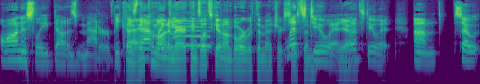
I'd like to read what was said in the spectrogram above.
honestly does matter because Yeah, that, come like, on, Americans, let's get on board with the metric let's system. do it. Yeah. Let's do it. Um, so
